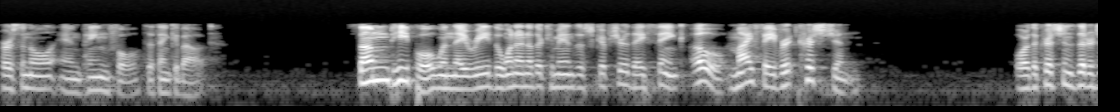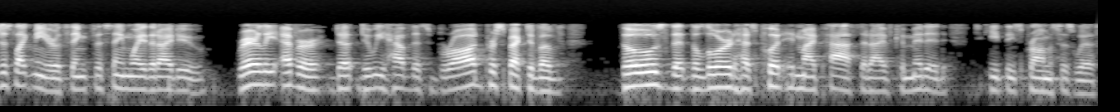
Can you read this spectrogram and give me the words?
personal and painful to think about. Some people, when they read the one another commands of Scripture, they think, oh, my favorite Christian. Or the Christians that are just like me or think the same way that I do. Rarely ever do, we have this broad perspective of those that the Lord has put in my path that I've committed to keep these promises with.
